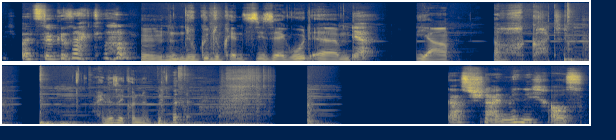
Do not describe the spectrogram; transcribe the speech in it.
Ich wollte es nur gesagt haben. Hm, du, du kennst sie sehr gut. Ähm, ja. Ja. Oh Gott. Eine Sekunde. Das schneiden wir nicht raus.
